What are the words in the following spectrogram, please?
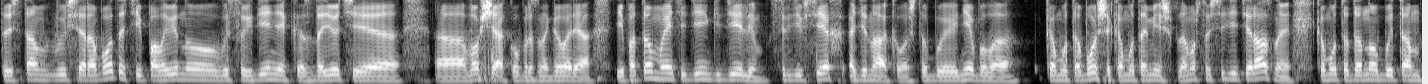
То есть там вы все работаете, и половину вы своих денег сдаете э, в общак, образно говоря. И потом мы эти деньги делим среди всех одинаково, чтобы не было кому-то больше, кому-то меньше, потому что все дети разные. Кому-то дано быть там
